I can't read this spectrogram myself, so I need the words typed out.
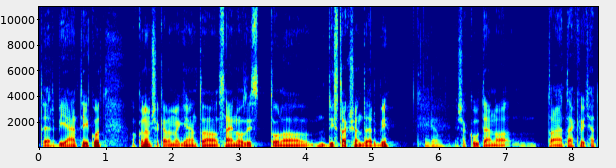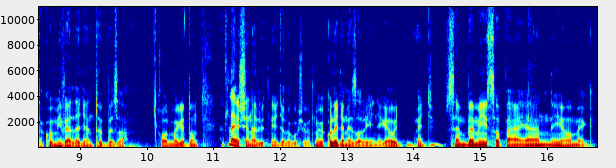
derby játékot, akkor nem sokára megjelent a Cyanosis-tól a Destruction Derby, Igen. és akkor utána találták, hogy hát akkor mivel legyen több ez a Carmageddon, hát lehessen elütni a gyalogosokat, meg akkor legyen ez a lényege, hogy, hogy szembe mész a pályán néha, meg.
